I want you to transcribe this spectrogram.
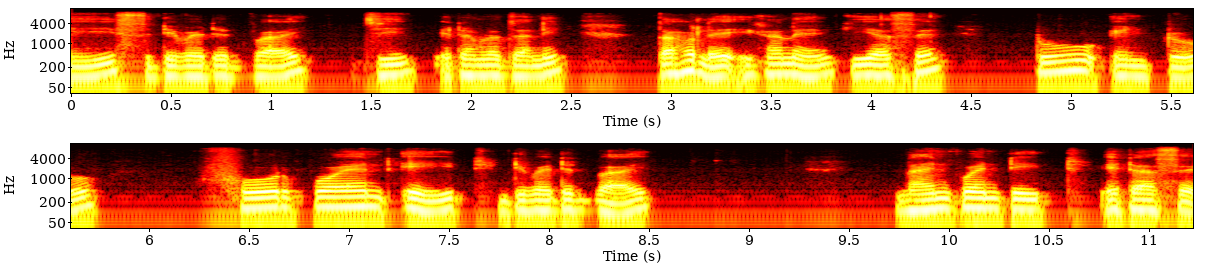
H divided by G এটা আমরা জানি। তাহলে এখানে কি আছে? Two into four point eight divided by nine point eight এটা আছে।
